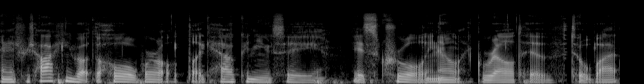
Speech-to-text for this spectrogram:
And if you're talking about the whole world, like how can you say it's cruel, you know, like relative to what?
